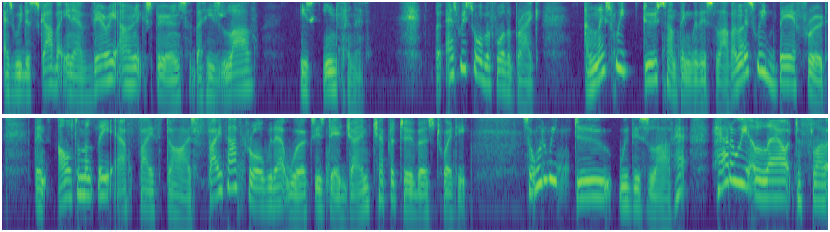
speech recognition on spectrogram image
as we discover in our very own experience that his love is infinite. But as we saw before the break, unless we do something with this love, unless we bear fruit, then ultimately our faith dies. Faith, after all, without works is dead. James chapter 2 verse 20. So what do we do with this love? How, how do we allow it to flow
